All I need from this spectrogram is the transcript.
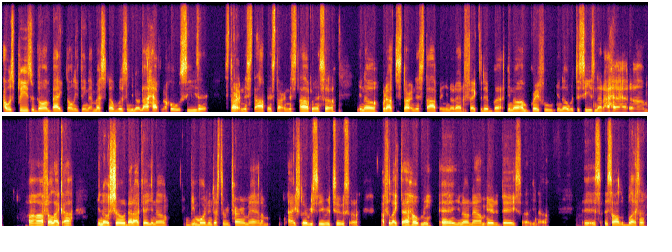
I was pleased with going back. The only thing that messed up was, you know, not having a whole season, starting yep. and stopping, starting to stop and stopping. So, you know, without the starting and stopping, you know, that affected it. But, you know, I'm grateful, you know, with the season that I had. Um, uh, I felt like I, you know, showed that I could, you know, be more than just a return man. I'm actually a receiver too, so I feel like that helped me. And you know, now I'm here today, so you know, it's it's all a blessing.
